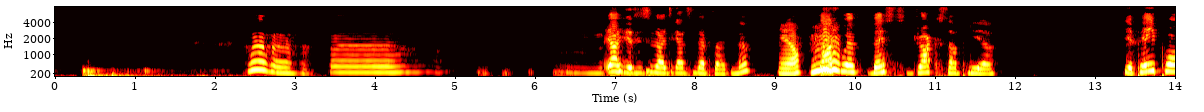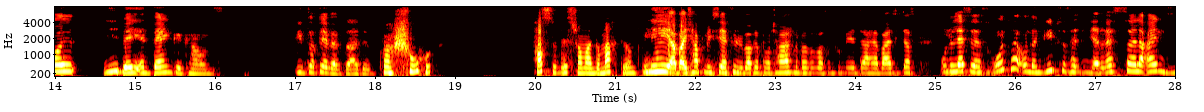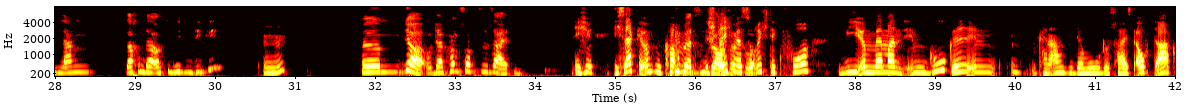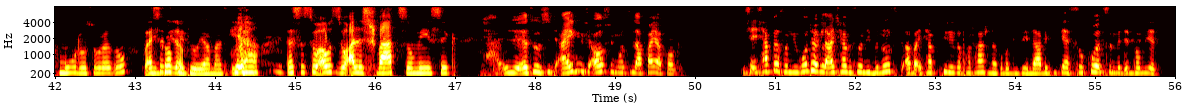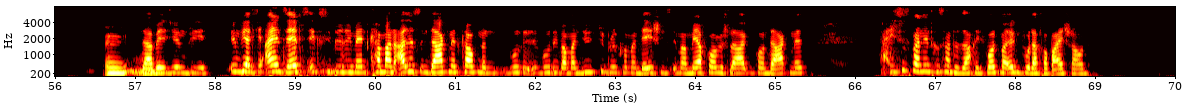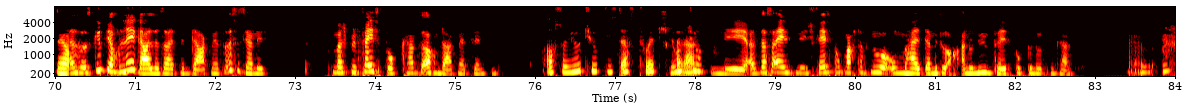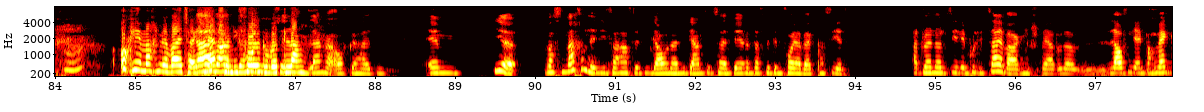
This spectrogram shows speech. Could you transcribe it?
Ja, hier siehst du halt die ganzen Webseiten, ne? Ja. Dark Web Best Drug Supplier. Hier PayPal, eBay und Bank Accounts. Gibt's auf der Webseite. Schuh. Hast du das schon mal gemacht irgendwie? Nee, aber ich habe mich sehr viel über Reportagen über sowas informiert, daher weiß ich das. Und dann lässt du das runter und dann gibst du es halt in die Adresszeile ein, diese langen Sachen da aus dem Hidden Wiki. Mhm. Ähm, ja, und dann kommst du auf diese Seiten. Ich, ich sag dir irgendwie, komm, Über diesen stell ich mir das so richtig vor, wie ähm, wenn man in Google in, keine Ahnung, wie der Modus heißt, auch Dark-Modus oder so, weißt du, dieser, Inkognito, ja, meinst du? ja, das ist so aus, so alles schwarz so mäßig. Ja, also es sieht eigentlich aus wie Mozilla Firefox. Ich, ich habe das noch nie runtergeladen, ich habe es noch nie benutzt, aber ich habe viele Reportagen darüber gesehen. Da habe ich mich erst vor kurzem mit informiert. Mhm. Da bin ich irgendwie, irgendwie hatte ich ein Selbstexperiment, kann man alles im Darknet kaufen, dann wurde, wurde über meine YouTube Recommendations immer mehr vorgeschlagen von Darknet. Ja, ist das mal eine interessante Sache. Ich wollte mal irgendwo da vorbeischauen. Ja. Also es gibt ja auch legale Seiten im Darknet, so ist es ja nicht. Zum Beispiel Facebook kannst du auch im Darknet finden. Auch so YouTube, dies, das, Twitch, keine Ahnung. YouTube? Nee, also das eigentlich nicht. Facebook macht das nur, um halt, damit du auch anonym Facebook benutzen kannst. Also. Okay, machen wir weiter. Ich Da merke schon, die Folge wird lang. lange aufgehalten. Ähm, hier, was machen denn die verhafteten Gauner die ganze Zeit, während das mit dem Feuerwerk passiert? Hat Reynolds sie in den Polizeiwagen gesperrt oder laufen die einfach weg?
